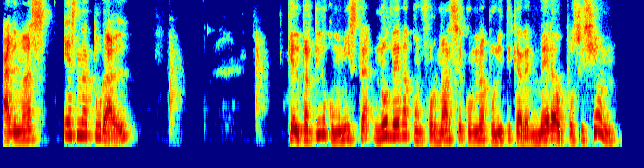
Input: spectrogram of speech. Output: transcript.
Además, es natural que el Partido Comunista no deba conformarse con una política de mera oposición.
